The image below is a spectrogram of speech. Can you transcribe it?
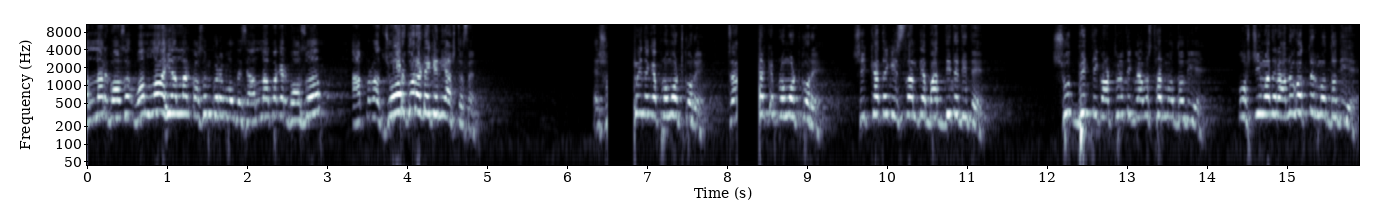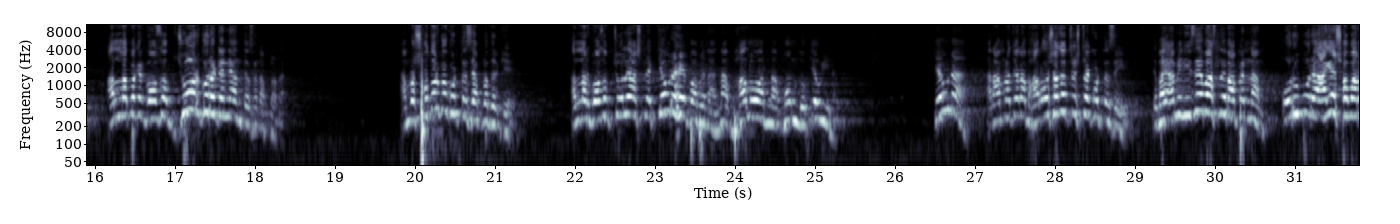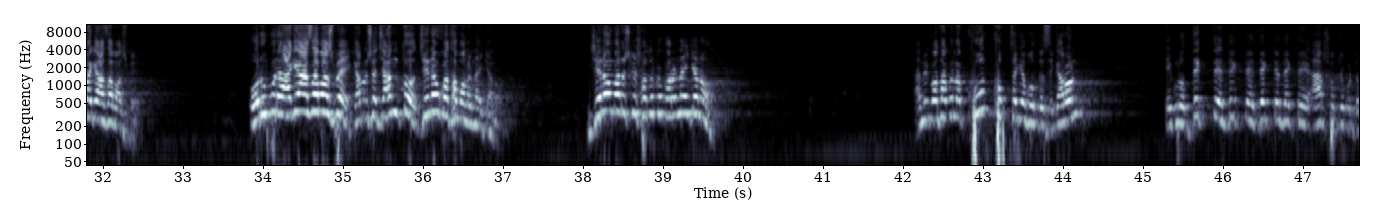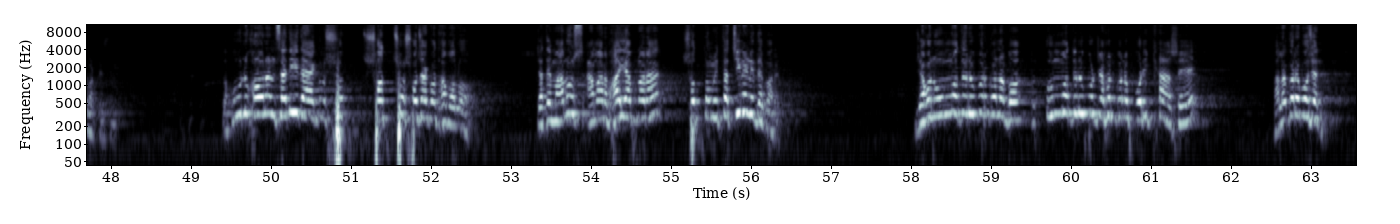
আল্লাহর গজব, ওয়াল্লাহি আল্লাহর কসম করে বলতেছে, আল্লাহ পাকের গজব আপনারা জোর করে ডেকে নিয়ে আসতেছেন। থেকে প্রমোট করে, ট্রান্সফারকে প্রমোট করে, শিক্ষা থেকে ইসলামকে বাদ দিতে দিতে সুদ ভিত্তিক অর্থনৈতিক ব্যবস্থার মধ্য দিয়ে, পশ্চিমাদের আনুগত্যের মধ্য দিয়ে আল্লাহ পাকের গজব জোর করে টেনে আনতেছেন আপনারা। আমরা সতর্ক করতেছি আপনাদেরকে, আল্লাহর গজব চলে আসলে কেউ রেহে পাবে না। না, ভালো আর না, মন্দ, কেউই না। কেউ না। আর আমরা যারা ভালো সাজার চেষ্টা করতেছি ভাই, আমি নিজে বাঁচলে বাপের নাম। ওর উপরে আগে সবার আগে আজাব আসবে। ওর উপরে আগে আজাব আসবে, কারণ সে জানতো, জেনেও কথা বলে নাই কেন? জেনেও মানুষকে সতর্ক করে নাই কেন? আমি কথাগুলো খুব খুব থেকে বলতেছি, কারণ এগুলো দেখতে দেখতে দেখতে দেখতে আর সহ্য করতে পারতেছি না। কুল কৌলান সাদিদা, একদম স্বচ্ছ, সোজা কথা বলো। যাতে মানুষ, আমার ভাই আপনারা সত্য মিথ্যা চিনে নিতে পারেন। যখন উম্মতের উপর কোনো উম্মতের উপর যখন কোনো পরীক্ষা আসে, ভালো করে বোঝেন,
